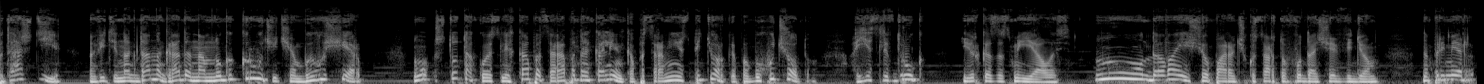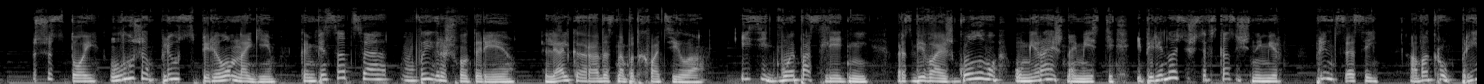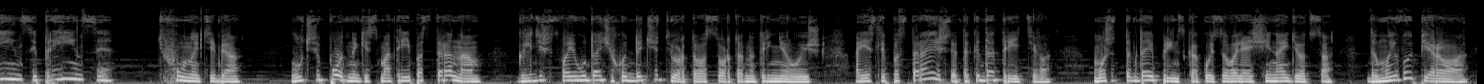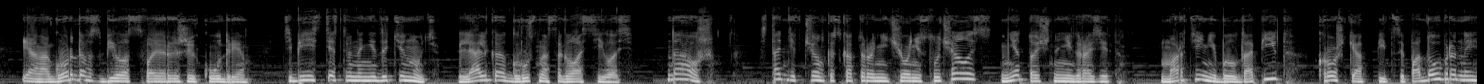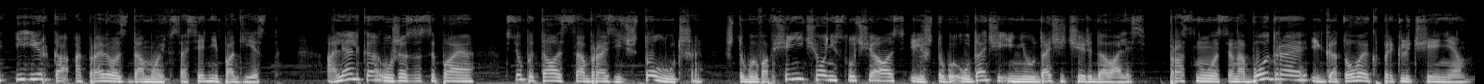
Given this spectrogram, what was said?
Подожди, но ведь иногда награда намного круче, чем был ущерб. Ну, что такое слегка поцарапанная коленка по сравнению с пятеркой по бухучету? А если вдруг... Ирка засмеялась. Ну, давай еще парочку сортов удачи введем. Например, шестой. Лужа плюс перелом ноги. Компенсация – выигрыш в лотерею. Лялька радостно подхватила. И седьмой последний. Разбиваешь голову, умираешь на месте и переносишься в сказочный мир. Принцессой. А вокруг принцы, принцы. Тьфу на тебя. Лучше под ноги смотри по сторонам. Глядишь, свою удачу хоть до четвертого сорта натренируешь. А если постараешься, так и до третьего. Может, тогда и принц какой завалящий найдется. До моего первого. И она гордо взбила свои рыжие кудри. Тебе, естественно, не дотянуть. Лялька грустно согласилась. Да уж, стать девчонкой, с которой ничего не случалось, мне точно не грозит. Мартини был допит, крошки от пиццы подобраны, и Ирка отправилась домой в соседний подъезд. А Лялька, уже засыпая, все пыталась сообразить, что лучше, чтобы вообще ничего не случалось или чтобы удачи и неудачи чередовались. Проснулась она бодрая и готовая к приключениям.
